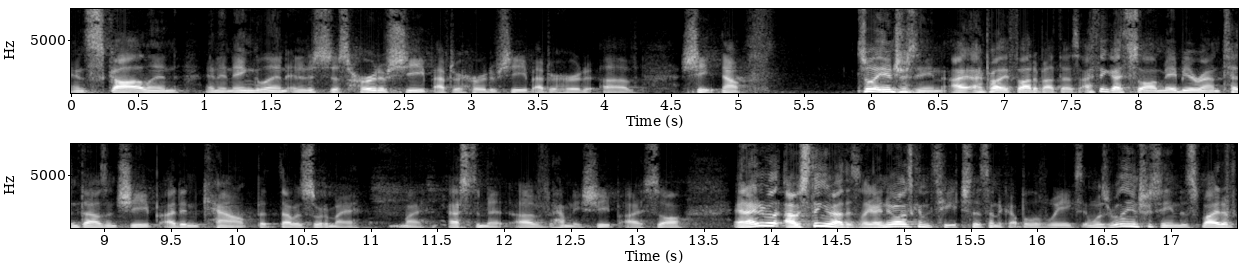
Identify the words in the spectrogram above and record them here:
in Scotland and in England, and it's just herd of sheep after herd of sheep after herd of sheep. Now, it's really interesting. I, I probably thought about this. I think I saw maybe around 10,000 sheep. I didn't count, but that was sort of my, my estimate of how many sheep I saw. And I, knew, I was thinking about this. Like, I knew I was going to teach this in a couple of weeks. And it was really interesting, despite of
